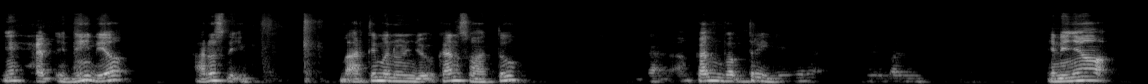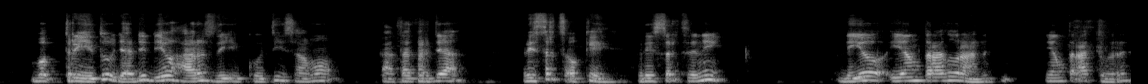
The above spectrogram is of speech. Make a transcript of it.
Ya, head ini dia harus di berarti menunjukkan suatu kan verb 3. Ininya verb 3 itu jadi dia harus diikuti sama kata kerja research oke. Okay. Research ini dia yang teraturan, yang teratur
